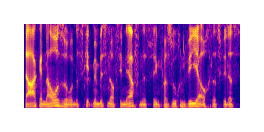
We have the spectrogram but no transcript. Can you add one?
da genauso und das geht mir ein bisschen auf die Nerven. Deswegen versuchen wir ja auch, dass wir das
